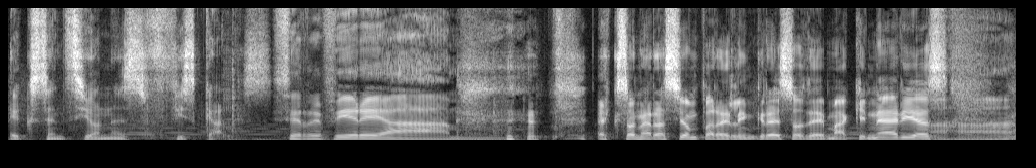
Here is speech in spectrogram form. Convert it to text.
exenciones fiscales. Se refiere a... mm, Exoneración para el ingreso de maquinarias, Ajá.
